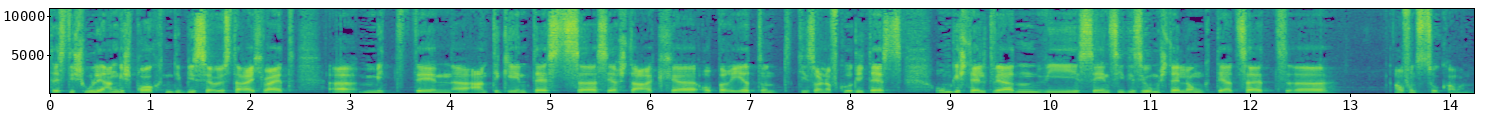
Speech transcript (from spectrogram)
Da ist die Schule angesprochen, die bisher österreichweit äh, mit den äh, Antigentests äh, sehr stark operiert und die sollen auf Gurgeltests umgestellt werden. Wie sehen Sie diese Umstellung derzeit auf uns zukommen?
